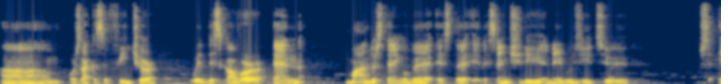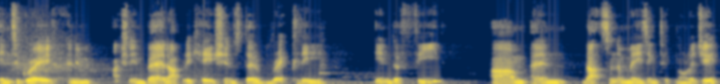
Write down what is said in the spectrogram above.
um, or like as a feature with Discover. And my understanding of it is that it essentially enables you to integrate and actually embed applications directly in the feed. Um, and that's an amazing technology.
